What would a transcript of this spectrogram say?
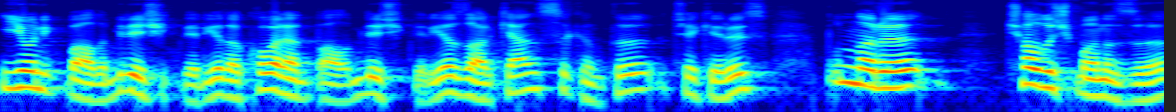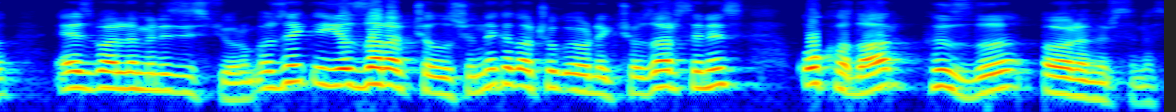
iyonik bağlı bileşikleri ya da kovalent bağlı bileşikleri yazarken sıkıntı çekeriz. Bunları çalışmanızı, ezberlemenizi istiyorum. Özellikle yazarak çalışın. Ne kadar çok örnek çözerseniz o kadar hızlı öğrenirsiniz.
